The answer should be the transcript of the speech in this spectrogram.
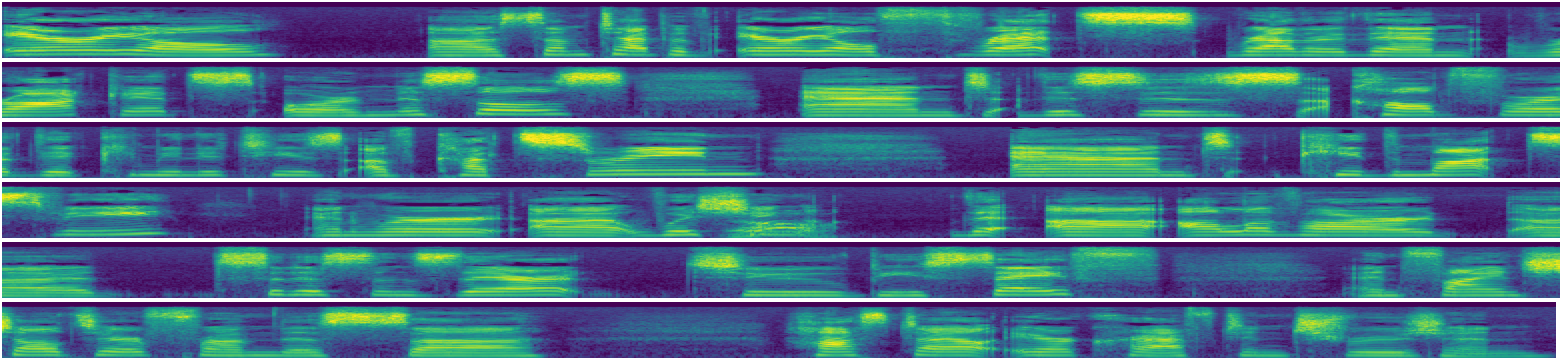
aerial. Uh, some type of aerial threats rather than rockets or missiles. And this is called for the communities of Katsrin and Kidmat Tzvi. And we're uh, wishing oh. the, uh, all of our uh, citizens there to be safe and find shelter from this uh, hostile aircraft intrusion.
